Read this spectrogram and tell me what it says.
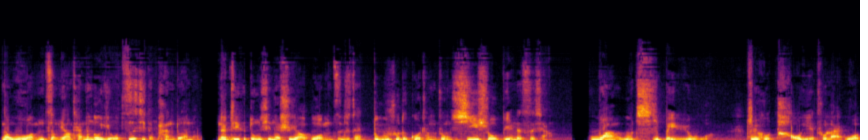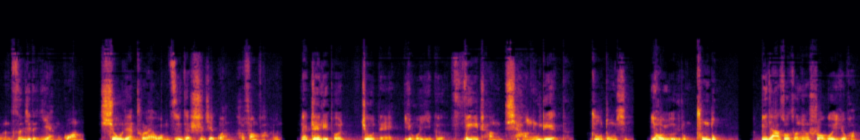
那我们怎么样才能够有自己的判断呢？那这个东西呢，是要我们自己在读书的过程中吸收别人的思想。万物齐备于我，最后陶冶出来我们自己的眼光，修炼出来我们自己的世界观和方法论。那这里头就得有一个非常强烈的主动性，要有一种冲动。毕加索曾经说过一句话，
